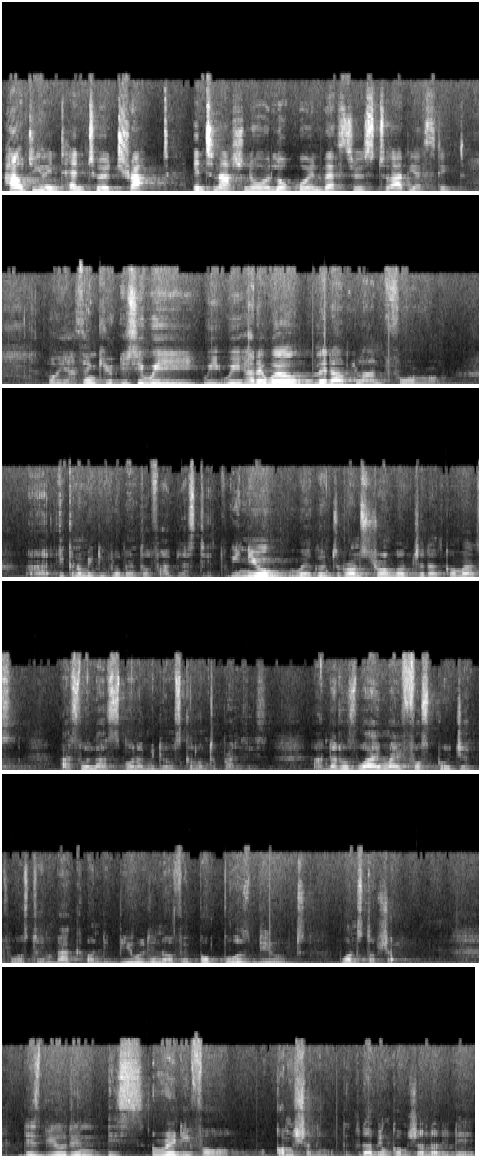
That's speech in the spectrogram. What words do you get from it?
how do you intend to attract international and local investors to Abia State? Oh, yeah, thank you. You see, we, we, we had a well laid out plan for uh, economic development of Abia State. We knew we were going to run strong on trade and commerce as well as small and medium scale enterprises. And that was why my first project was to embark on the building of a purpose-built one-stop shop. This building is ready for commissioning. It could have been commissioned on the day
